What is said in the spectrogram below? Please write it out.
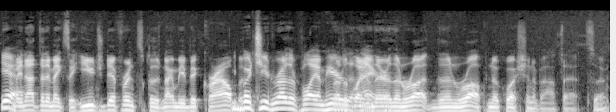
Yeah. I mean, not that it makes a huge difference because there's not going to be a big crowd, but, but, you'd rather play them here rather than play them there. there than Rupp, than Rupp, no question about that. So,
